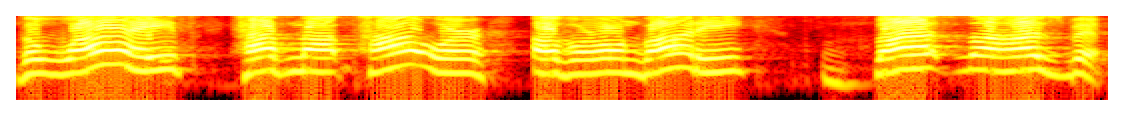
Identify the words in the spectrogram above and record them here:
The wife hath not power of her own body, but the husband.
